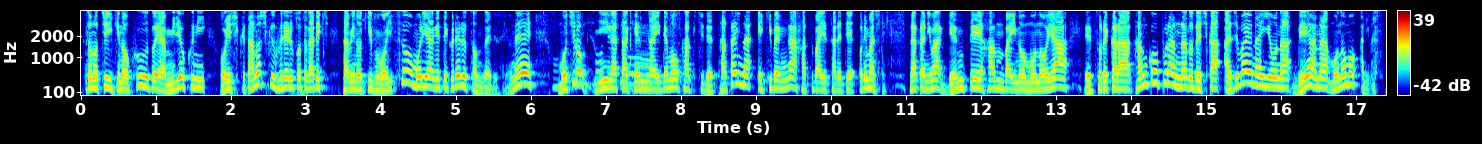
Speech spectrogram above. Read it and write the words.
その地域の風土や魅力に美味しく楽しく触れることができ、旅の気分を一層盛り上げてくれる存在ですよね。もちろん、新潟県内でも各地で多彩な駅弁が発売されておりまして、中には限定販売のものや、えそれから観光プランなどでしか味わえないようなレアなものもあります。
